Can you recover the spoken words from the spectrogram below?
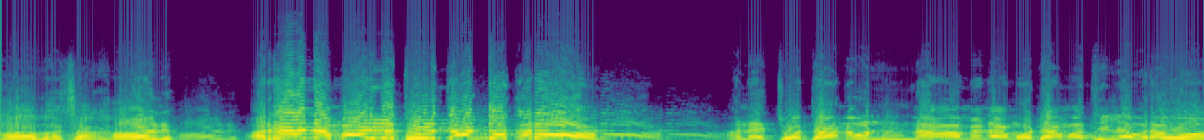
હા બાદશાહ ખાન. અરે એને મારીને ધૂળ ચાંદો કરો. અને જોધાનું નામ એના મોઢામાંથી લેવડાવો.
